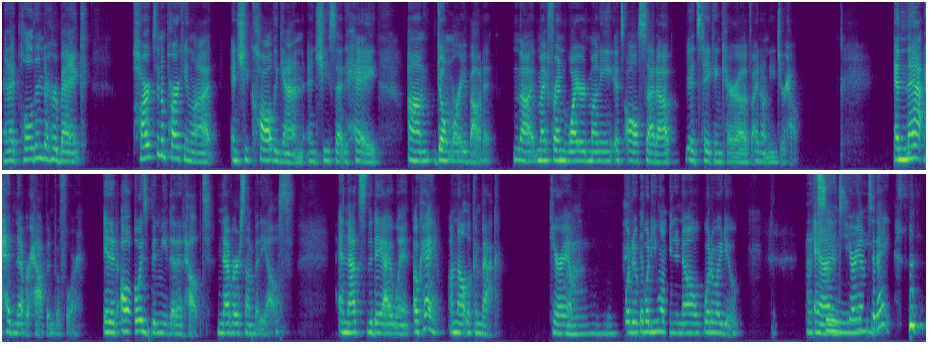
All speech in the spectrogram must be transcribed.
and I pulled into her bank, parked in a parking lot, and she called again and she said, Hey, um, don't worry about it. my friend wired money. It's all set up. It's taken care of. I don't need your help. And that had never happened before. It had always been me that had helped, never somebody else. And that's the day I went, okay, I'm not looking back. Here I am. What do, what do you want me to know? What do I do? That's and so here I am today.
